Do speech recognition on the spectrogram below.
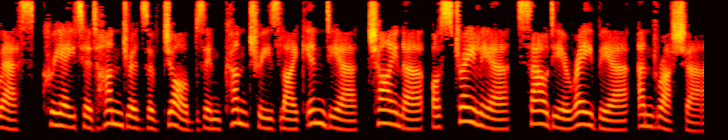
U.S., created hundreds of jobs in countries like India, China, Australia, Saudi Arabia, and Russia.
